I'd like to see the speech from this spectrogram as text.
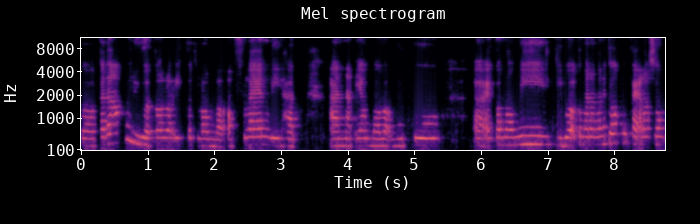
kadang aku juga kalau ikut lomba offline lihat anak yang bawa buku uh, ekonomi dibawa ke mana-mana itu aku kayak langsung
